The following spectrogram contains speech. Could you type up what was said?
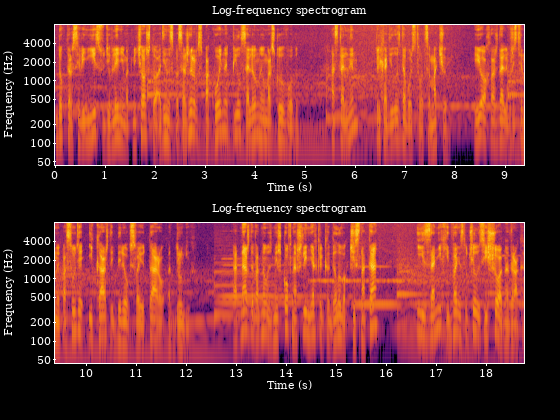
Доктор Савиньи с удивлением отмечал, что один из пассажиров спокойно пил соленую морскую воду. Остальным приходилось довольствоваться мочой. Ее охлаждали в жестяной посуде, и каждый берег свою тару от других. Однажды в одном из мешков нашли несколько головок чеснока, и из-за них едва не случилась еще одна драка.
